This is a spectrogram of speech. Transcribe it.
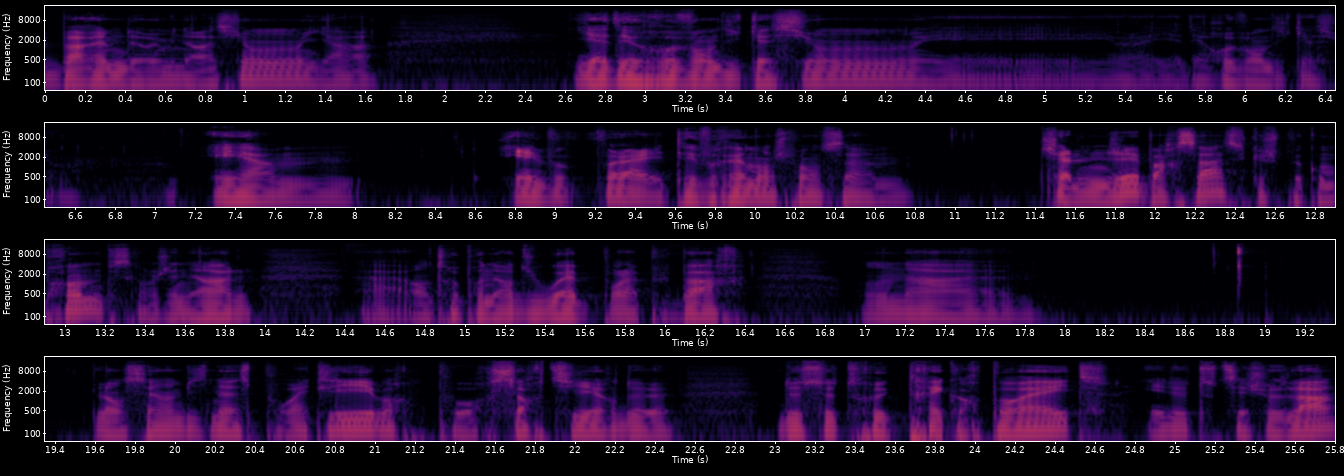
barème de rémunération. Il y a, des revendications et voilà, il y a des revendications. Et, euh, voilà, elle était vraiment, je pense, euh, challengée par ça, ce que je peux comprendre, parce qu'en général, euh, entrepreneur du web, pour la plupart, on a lancé un business pour être libre, pour sortir de de ce truc très corporate et de toutes ces choses-là,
